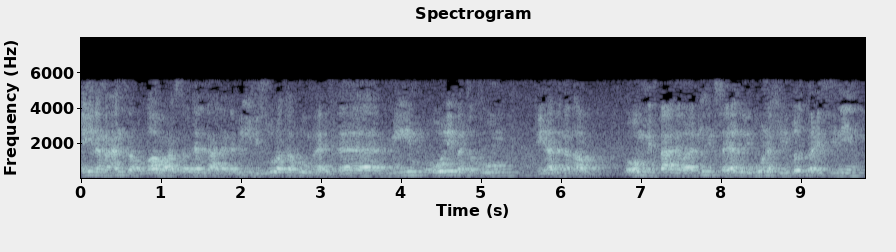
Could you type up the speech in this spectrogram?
حينما أنزل الله عز وجل على نبيه سورة الروم. ألف لام ميم. غلبت الروم في أدنى الأرض. وهم من بعد غلبهم سيغلبون في بضع سنين.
